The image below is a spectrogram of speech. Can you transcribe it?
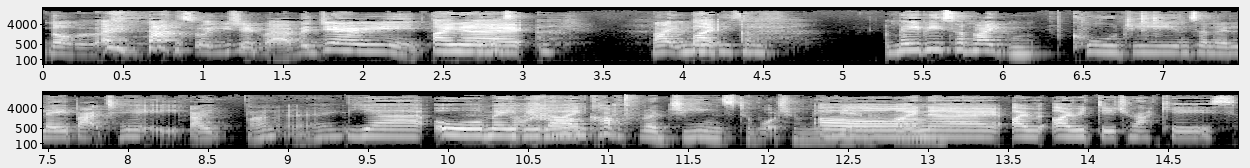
Not that that's what you should wear, but do you know what I mean? I know. guess, like maybe Like- some. Maybe some like cool jeans and a laid back tee. Like I don't know. Yeah, or maybe But how like. uncomfortable are jeans to watch a movie? Oh, in? Oh, I know. I, I would do trackies.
